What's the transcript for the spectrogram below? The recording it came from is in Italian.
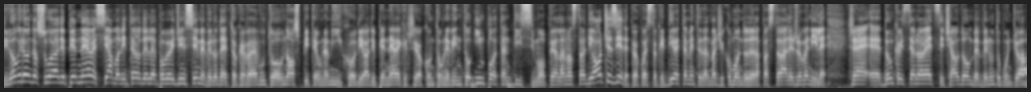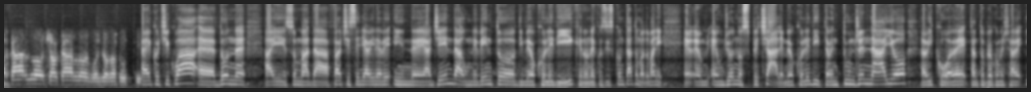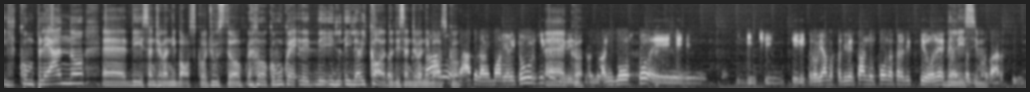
Di nuovo in onda su Radio PNR, siamo all'interno del pomeriggio insieme, ve l'ho detto che avrei avuto un ospite, un amico di Radio PNR che ci racconta un evento importantissimo per la nostra diocesi ed è per questo che direttamente dal magico mondo della pastorale giovanile c'è eh, Don Cristiano Arezzi, ciao Don, benvenuto, buongiorno. Ciao Carlo, ciao Carlo e buongiorno a tutti. Eccoci qua, eh, Don hai insomma da farci segnare in, in, agenda un evento di mercoledì che non è così scontato ma domani è, è, un, è un giorno speciale, mercoledì 31 gennaio ricorre tanto per cominciare, il compleanno eh, di San Giovanni Bosco, giusto? o comunque il, il, il, ricordo di San Giovanni Bosco. Esatto, la memoria liturgica ecco. di, San Giovanni Bosco e quindi ci, ci, ritroviamo, sta diventando un po' una tradizione. Bellissimo. Di trovarci,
